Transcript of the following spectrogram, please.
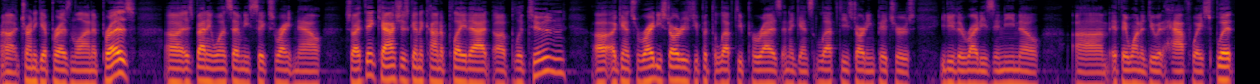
uh, trying to get Perez in the lineup. Perez uh, is batting 176 right now. So I think Cash is going to kind of play that uh, platoon uh, against righty starters. You put the lefty Perez, and against lefty starting pitchers, you do the righty Zunino um, if they want to do it halfway split.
